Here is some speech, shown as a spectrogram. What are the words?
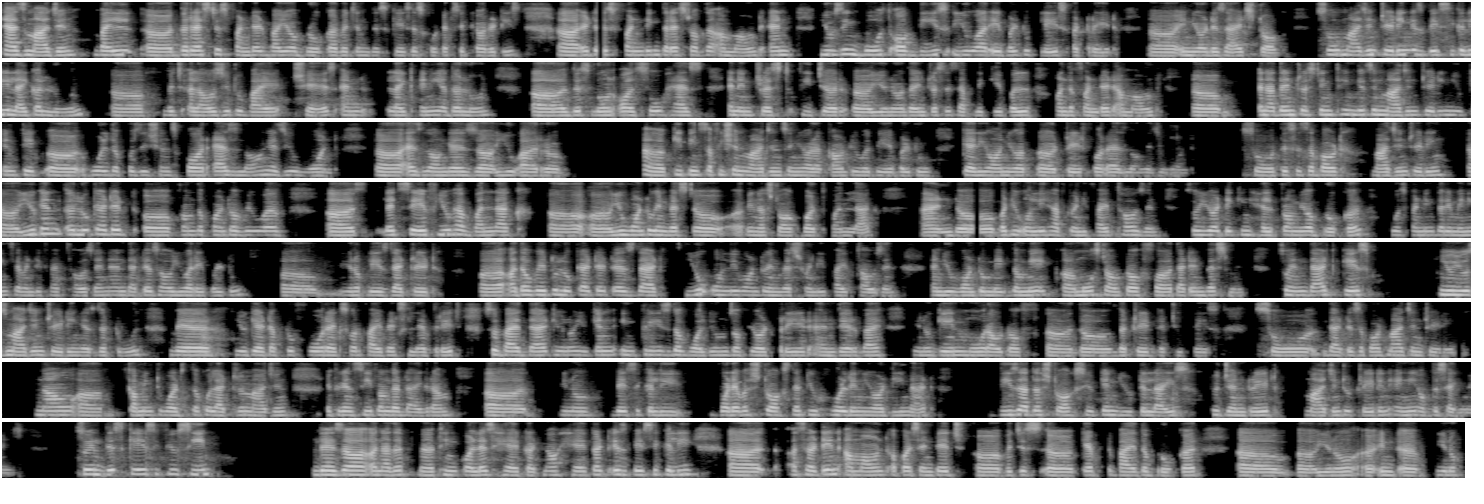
as margin while uh, the rest is funded by your broker which in this case is kotak securities. Uh, it is funding the rest of the amount and using both of these you are able to place a trade uh, in your desired stock. So margin trading is basically like a loan uh, which allows you to buy shares and like any other loan uh, this loan also has an interest feature. Uh, you know, the interest is applicable on the funded amount. Um, another interesting thing is in margin trading, you can take uh, hold the positions for as long as you want, uh, as long as uh, you are keeping sufficient margins in your account, you will be able to carry on your trade for as long as you want. So this is about margin trading. you can look at it from the point of view of, let's say if you have 1 lakh you want to invest uh, in a stock worth 1 lakh and but you only have 25000 so you are taking help from your broker who is spending the remaining 75000 and that is how you are able to you know place that trade uh, other way to look at it is that you only want to invest 25000 and you want to make the make uh, most out of uh, that investment. So in that case you use margin trading as the tool where you get up to 4x or 5x leverage. So by that you know you can increase the volumes of your trade and thereby you know gain more out of uh, the the trade that you place. So that is about margin trading. Now uh, coming towards the collateral margin if you can see from the diagram uh, you know basically whatever stocks that you hold in your demat these are the stocks you can utilize to generate margin to trade in any of the segments. So in this case, if you see, there's a, another uh, thing called as haircut. Now, haircut is basically uh, a certain amount, a percentage, uh, which is uh, kept by the broker, uh, uh, you know, in you know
